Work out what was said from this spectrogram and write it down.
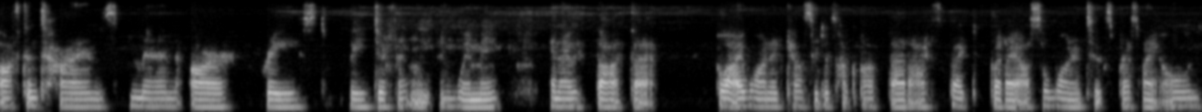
oftentimes men are raised way differently than women. And I thought that, well, I wanted Kelsey to talk about that aspect, but I also wanted to express my own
